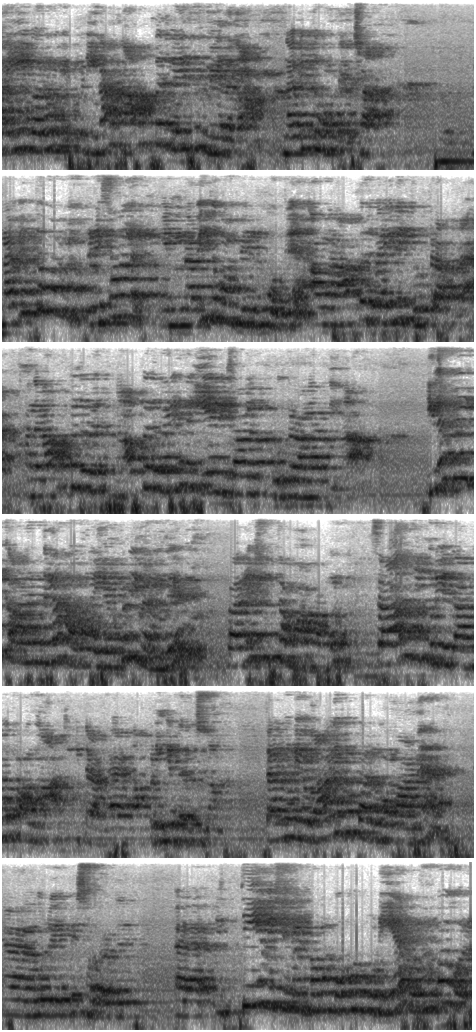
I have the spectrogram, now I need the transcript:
அனைவரும் எப்படின்னா நாற்பது வயசு மேலதான் நபித்துவம் பெற்றார் நபித்துவம் ரிசாலர் என் நபித்துவம் பெறும்போது அவங்க நாற்பது வயதை கொடுக்குறாங்க. அந்த நாற்பது நாற்பது வயது ஏன் ரிசாலர் கொடுக்குறாங்க அப்படின்னா இளமை காலத்துல அவங்க எப்படி வந்து பரிசுத்தமாகவும் சாதனைக்குரியதாகவும் அவங்க ஆக்கிக்கிட்டாங்க அப்படிங்கிறத வச்சுதான். தன்னுடைய வாலிப பருவமான ஒரு எப்படி சொல்றது? தீய விஷயங்கள் பக்கம் போகக்கூடிய ரொம்ப ஒரு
